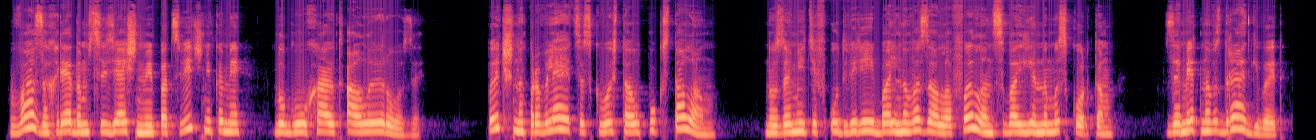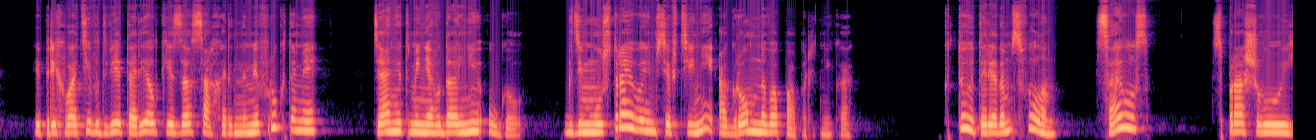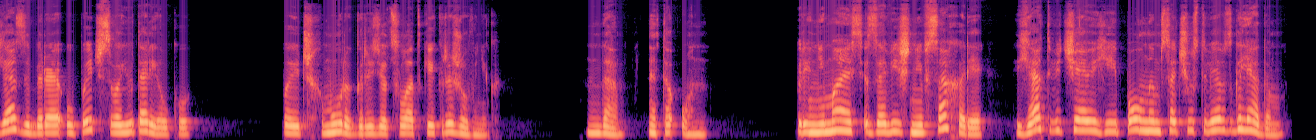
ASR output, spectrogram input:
В вазах рядом с изящными подсвечниками благоухают алые розы. Пэтч направляется сквозь толпу к столам, но, заметив у дверей бального зала Феллон с военным эскортом, заметно вздрагивает и, прихватив две тарелки с засахаренными фруктами, тянет меня в дальний угол, где мы устраиваемся в тени огромного папоротника. «Кто это рядом с Феллон? Сайлус?» Спрашиваю я, забирая у Пейдж свою тарелку. Пейдж хмуро грызет сладкий крыжовник. «Да, это он». Принимаясь за вишни в сахаре, я отвечаю ей полным сочувствия взглядом.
